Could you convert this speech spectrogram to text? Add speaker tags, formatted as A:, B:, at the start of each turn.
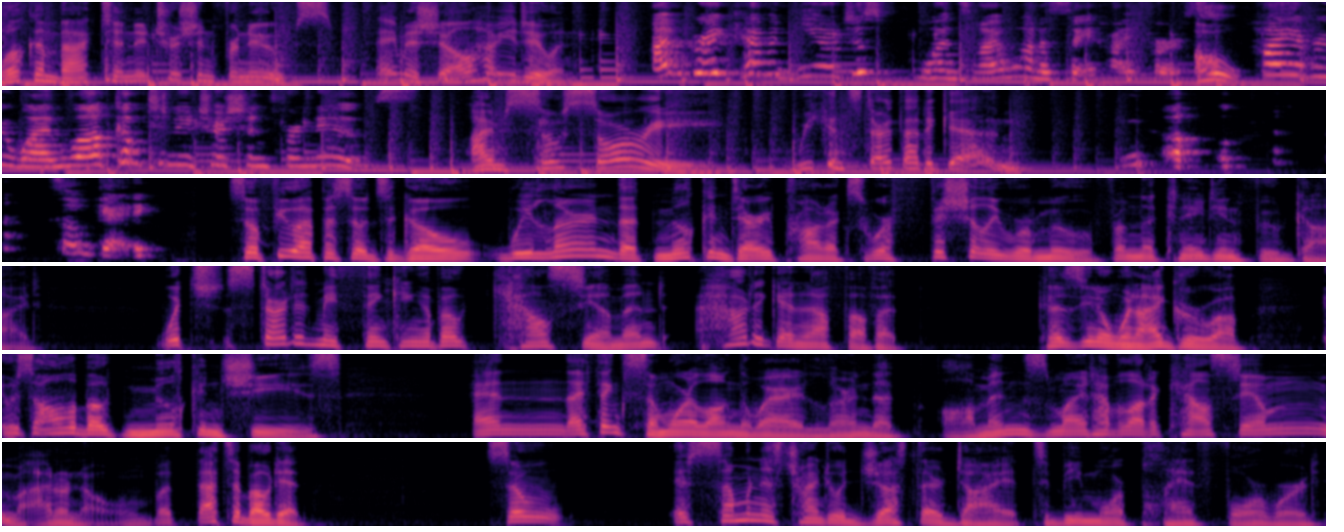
A: Welcome back to Nutrition for Noobs. Hey Michelle, how you doing?
B: I'm great, Kevin. You know, just once I want to say hi first.
A: Oh.
B: Hi everyone. Welcome to Nutrition for Noobs.
A: I'm so sorry. We can start that again.
B: No, it's okay.
A: So, a few episodes ago, we learned that milk and dairy products were officially removed from the Canadian Food Guide, which started me thinking about calcium and how to get enough of it. Because, you know, when I grew up, it was all about milk and cheese. And I think somewhere along the way I learned that almonds might have a lot of calcium. I don't know, but that's about it. So, if someone is trying to adjust their diet to be more plant forward,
